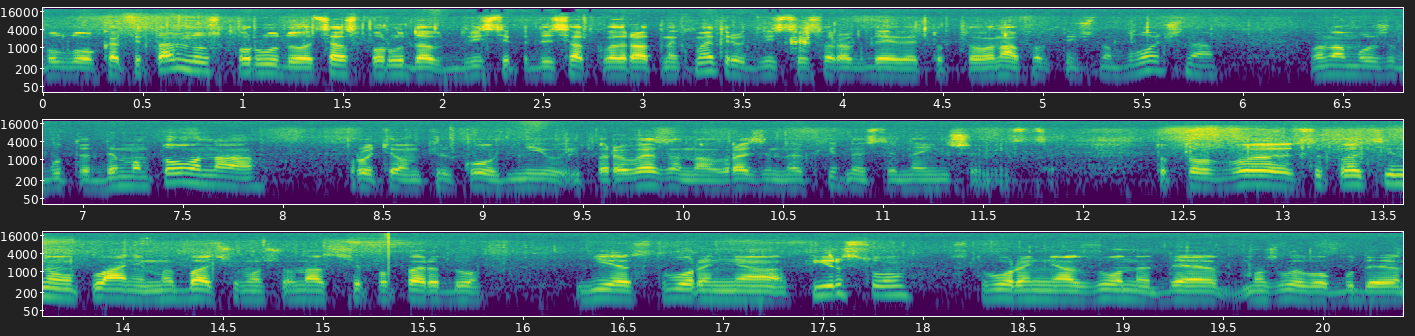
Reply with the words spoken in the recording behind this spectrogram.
було капітальну споруду. Оця споруда 250 квадратних метрів, 249, тобто вона фактично блочна. Вона може бути демонтована протягом кількох днів і перевезена в разі необхідності на інше місце. Тобто в ситуаційному плані ми бачимо, що у нас ще попереду є створення пірсу, створення зони, де можливо буде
